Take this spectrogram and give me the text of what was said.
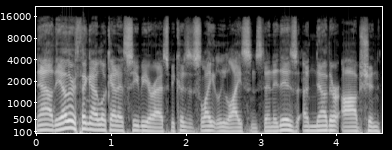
Now, the other thing I look at is CBRS because it's lightly licensed and it is another option.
